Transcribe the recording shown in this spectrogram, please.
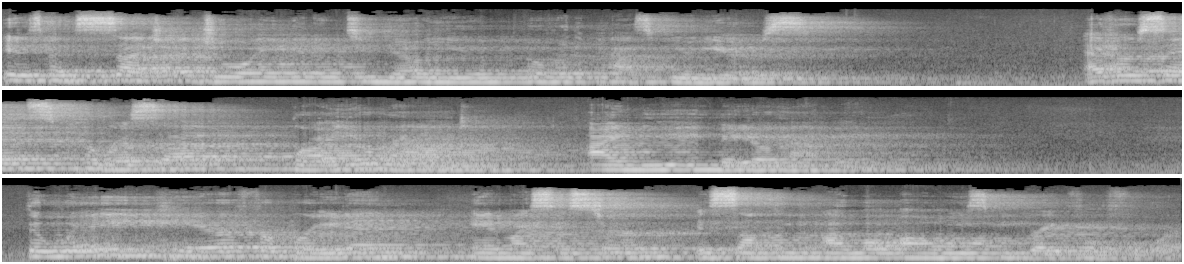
it has been such a joy getting to know you over the past few years. Ever since Carissa brought you around, I knew you made her happy. The way you care for Braden and my sister is something I will always be grateful for.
